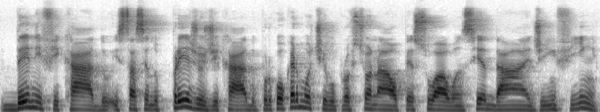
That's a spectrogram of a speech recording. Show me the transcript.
danificado, está sendo prejudicado por qualquer motivo profissional, pessoal, ansiedade, enfim,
